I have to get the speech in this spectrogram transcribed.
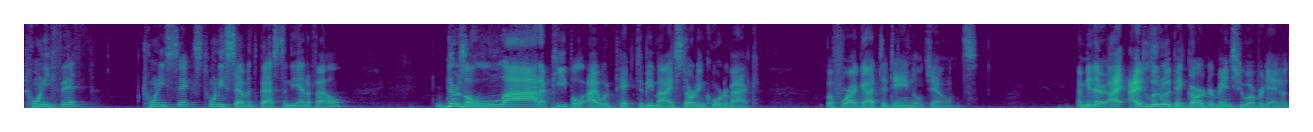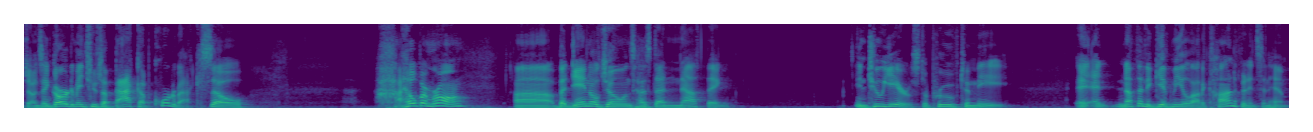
25th, 26th, 27th best in the NFL. There's a lot of people I would pick to be my starting quarterback before I got to Daniel Jones. I mean, I, I literally picked Gardner Minshew over Daniel Jones, and Gardner Minshew's a backup quarterback. So I hope I'm wrong, uh, but Daniel Jones has done nothing in two years to prove to me, and, and, nothing to give me a lot of confidence in him.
